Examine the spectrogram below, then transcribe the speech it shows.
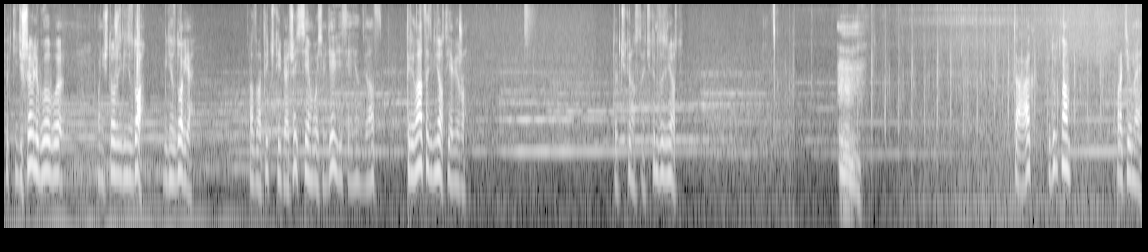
Все-таки дешевле было бы уничтожить гнездо. Гнездовье. Раз, два, три, четыре, пять, шесть, семь, восемь, девять, десять, одиннадцать, двенадцать. Тринадцать гнезд я вижу. Это 14, 14 гнезд. Так, идут к нам противные.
